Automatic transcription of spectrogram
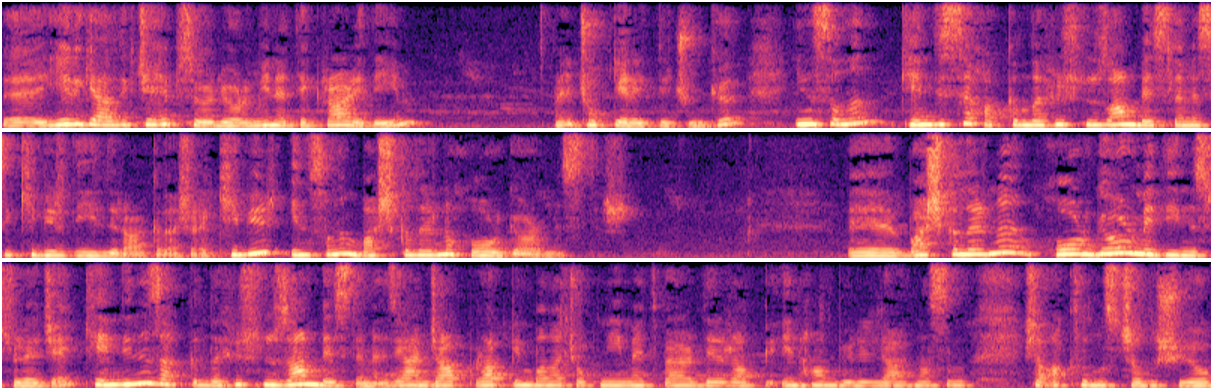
E, yeri geldikçe hep söylüyorum yine tekrar edeyim çok gerekli çünkü. İnsanın kendisi hakkında hüsnü zan beslemesi kibir değildir arkadaşlar. Kibir insanın başkalarını hor görmesidir. Ee, başkalarını hor görmediğiniz sürece kendiniz hakkında hüsnü zan beslemez. Yani Rabbim bana çok nimet verdi. Rabbi elhamdülillah nasıl işte aklımız çalışıyor,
